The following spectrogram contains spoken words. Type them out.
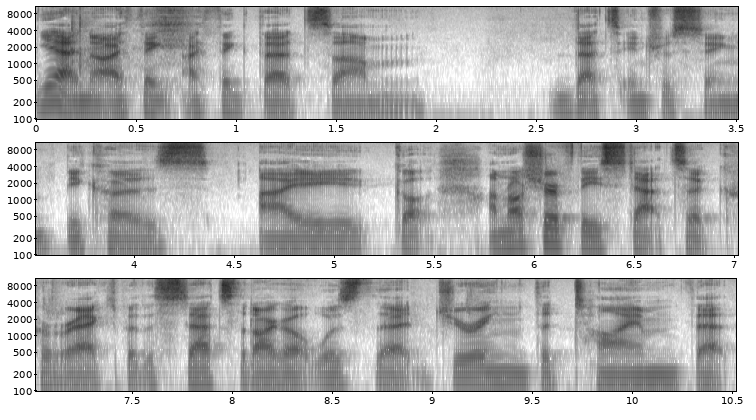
yeah. No, I think I think that's um, that's interesting because I got. I'm not sure if these stats are correct, but the stats that I got was that during the time that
